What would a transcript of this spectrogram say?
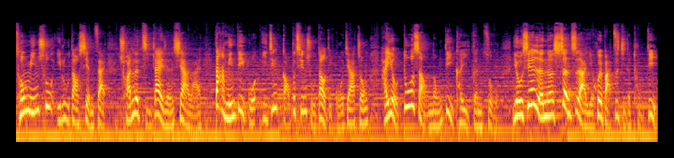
从明初一路到现在，传了几代人下来，大明帝国已经搞不清楚到底国家中还有多少农地可以耕作。有些人呢，甚至啊也会把自己的土地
